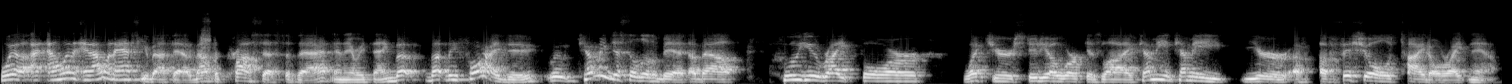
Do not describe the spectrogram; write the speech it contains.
Well, I, I want and I want to ask you about that, about the process of that and everything. But but before I do, tell me just a little bit about who you write for, what your studio work is like. Tell me tell me your uh, official title right now.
